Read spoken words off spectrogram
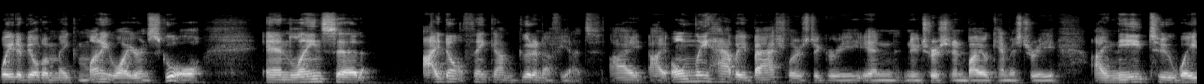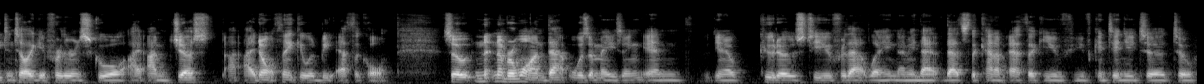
way to be able to make money while you're in school. And Layne said, I don't think I'm good enough yet. I, I only have a bachelor's degree in nutrition and biochemistry. I need to wait until I get further in school. I, I'm just, I I don't think it would be ethical. So n- number one, that was amazing, and you know, kudos to you for that, Layne. I mean, that that's the kind of ethic you've you've continued to to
